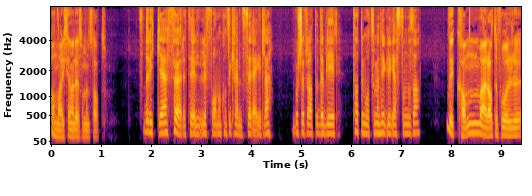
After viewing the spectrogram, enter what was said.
anerkjenner det som en stat. Så det vil ikke føre til, eller få noen konsekvenser, egentlig? Bortsett fra at det blir tatt imot som en hyggelig gest, som du sa? Det kan være at det får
